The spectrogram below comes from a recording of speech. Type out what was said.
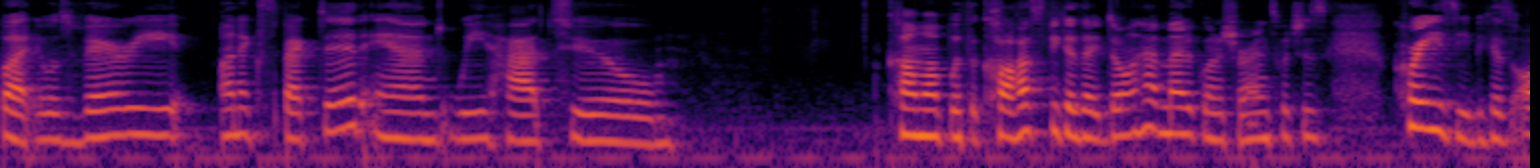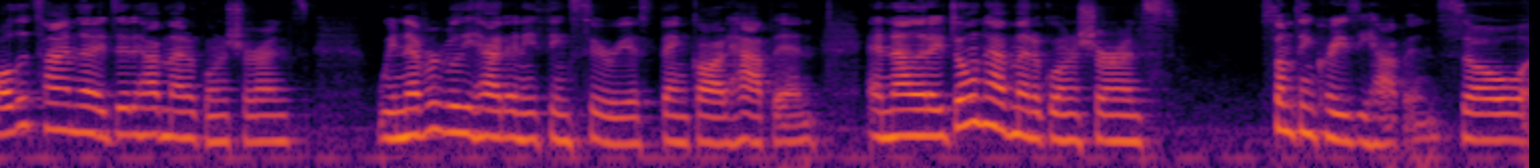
but it was very unexpected and we had to come up with a cost because I don't have medical insurance, which is crazy because all the time that I did have medical insurance, we never really had anything serious, thank God, happen. And now that I don't have medical insurance, something crazy happened. So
